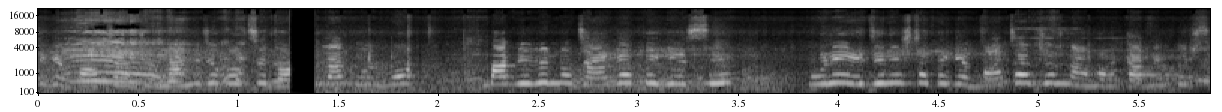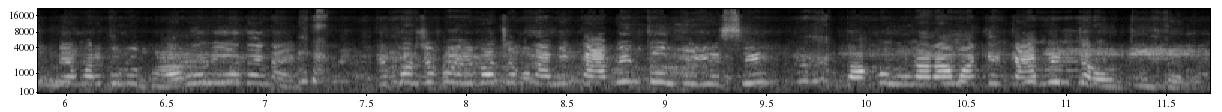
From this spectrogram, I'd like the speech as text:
থেকে বাঁচার জন্য। আমি যে বলছি গণনা করব বা বিভিন্ন জায়গাতে গেছি উনি এই জিনিসটা থেকে বাঁচার জন্য আমার কাবিন করছে উনি আমার কোনো ঘরও নিয়ে দেয় নাই। এরপর যখন এবার যখন আমি কাবিন তুলতে গেছি তখন ওনারা আমাকে কাবিনটাও তুলতে দেয়।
